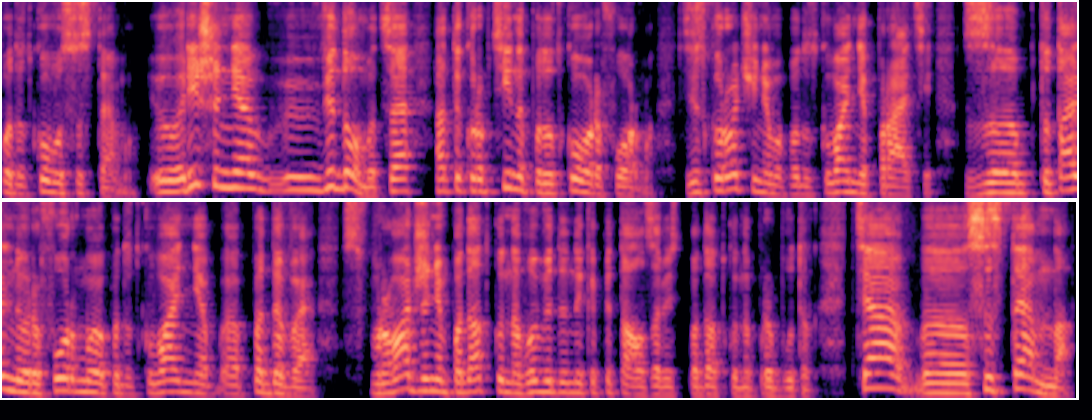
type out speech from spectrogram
податкову систему. Е, Рішення е, відоме: це антикорупційна податкова реформа зі скороченням оподаткування праці, з тотальною реформою оподаткування е, ПДВ, з впровадженням податку на виведений капітал замість податку на прибуток. Ця е, системна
